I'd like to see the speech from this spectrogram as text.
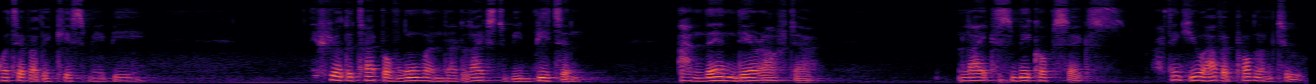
whatever the case may be, if you're the type of woman that likes to be beaten and then thereafter likes makeup sex, I think you have a problem too.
